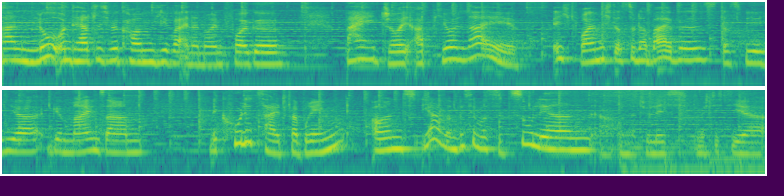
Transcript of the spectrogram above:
Hallo und herzlich willkommen hier bei einer neuen Folge bei Joy Up Your Life. Ich freue mich, dass du dabei bist, dass wir hier gemeinsam eine coole Zeit verbringen und ja, so ein bisschen was dazulernen. Und natürlich möchte ich dir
